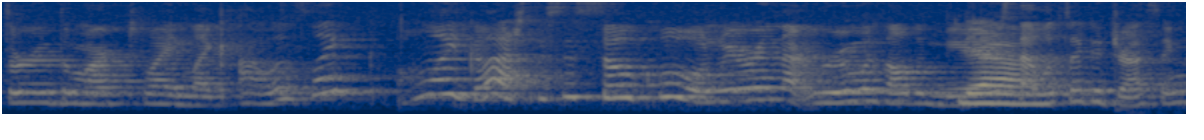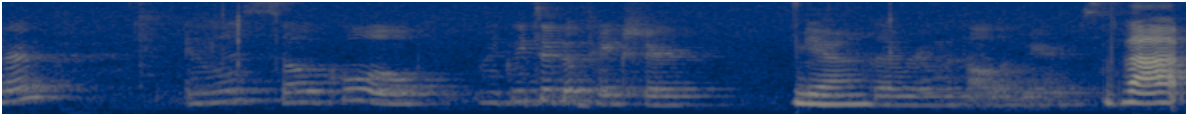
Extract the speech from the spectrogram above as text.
through the Mark Twain. Like I was like, oh my gosh, this is so cool. When we were in that room with all the mirrors Yeah. that looked like a dressing room, it was so cool. Like we took a picture. yeah The room with all the mirrors. That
